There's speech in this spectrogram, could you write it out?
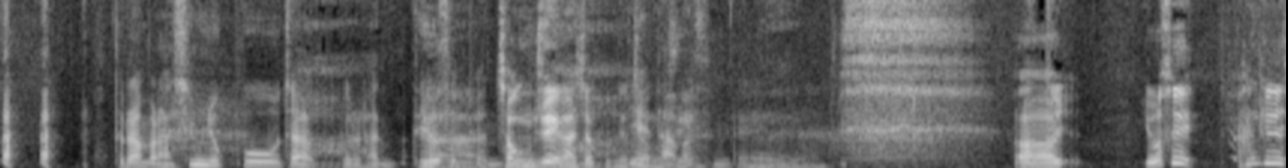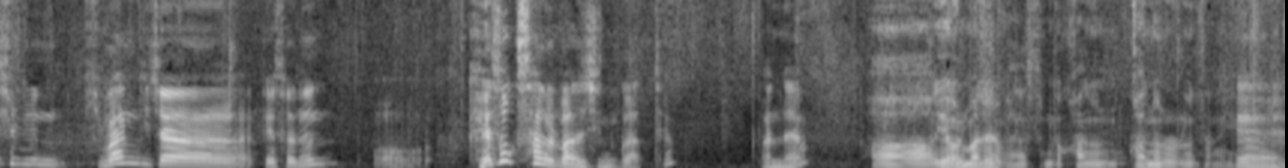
드라마를 한 16부작을 한 대여섯 아, 편 정주행 하셨군요. 예, 정주행. 다 봤습니다. 예. 예. 아, 요새 한겨레 신문 김한 기자께서는 어, 계속 상을 받으시는 것 같아요. 맞나요? 아, 예 얼마 전에 받았습니다. 관훈 관훈 언론상에. 예. 네.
